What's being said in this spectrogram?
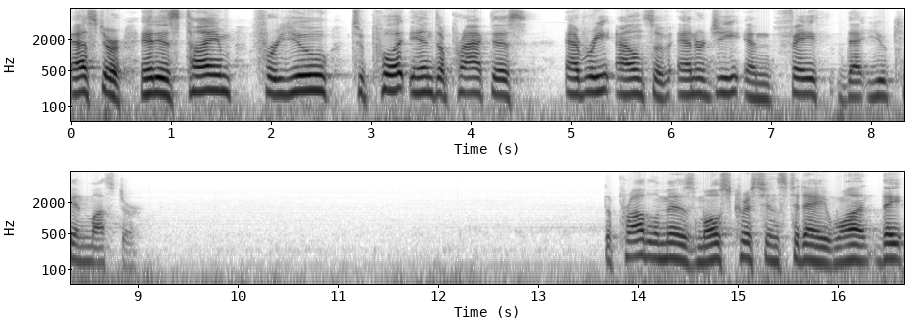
Esther, it is time for you to put into practice every ounce of energy and faith that you can muster. The problem is most Christians today want they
